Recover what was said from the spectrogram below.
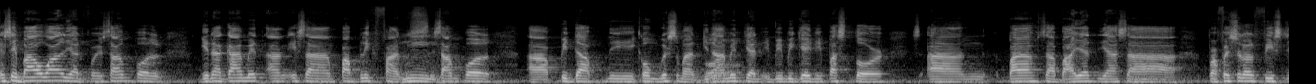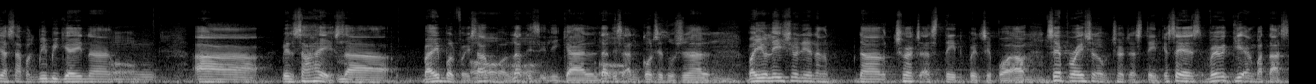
Kasi bawal yan. For example, ginagamit ang isang public funds. Example, ah, PDAP ni congressman, ginamit yan, ibibigay ni pastor ang para sa bayad niya sa professional fees niya sa pagbibigay ng ah, mensahe sa Bible, for example, that is illegal. That is unconstitutional. Violation yan ng, ng church and state principle. ah, Separation of church and state. Kasi it's very clear ang batas.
